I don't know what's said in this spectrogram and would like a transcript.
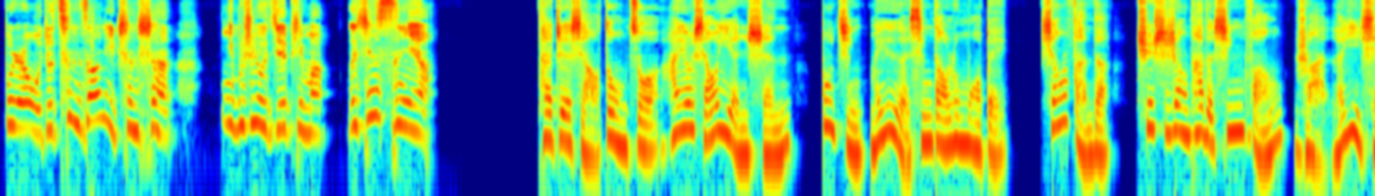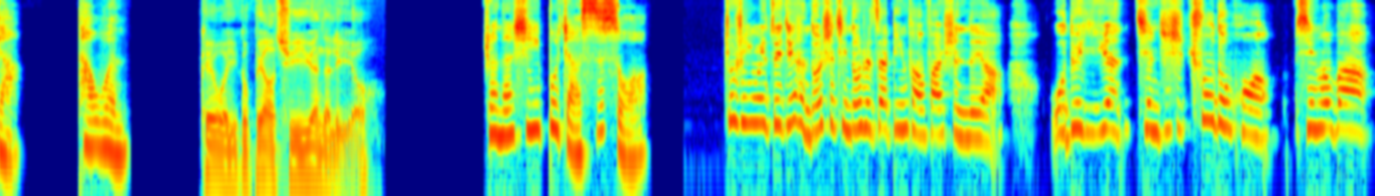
不然我就蹭脏你衬衫。你不是有洁癖吗？恶心死你！他这小动作还有小眼神，不仅没恶心到陆漠北，相反的，却是让他的心房软了一下。他问。给我一个不要去医院的理由。阮南希不假思索，就是因为最近很多事情都是在病房发生的呀，我对医院简直是怵得慌，行了吧？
